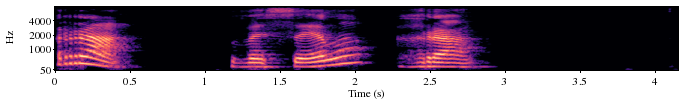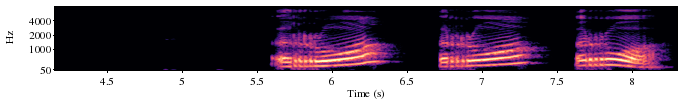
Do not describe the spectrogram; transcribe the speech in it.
ра. Весела гра. Ро, ро, ро.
